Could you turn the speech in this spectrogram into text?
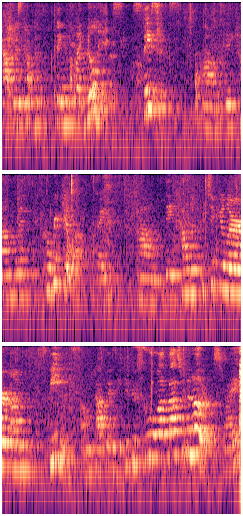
pathways come with things like buildings, spaces. Um, they come with curricula, right? Um, they come with particular um, speeds. Some pathways get you through school a lot faster than others, right?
